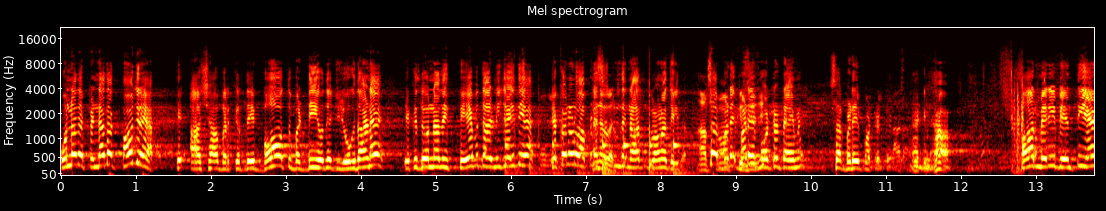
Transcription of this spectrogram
ਉਹਨਾਂ ਦੇ ਪਿੰਡਾਂ ਤੱਕ ਪਹੁੰਚ ਰਿਹਾ ਤੇ ਆਸ਼ਾ ਵਰਕਰ ਦੇ ਬਹੁਤ ਵੱਡੀ ਉਹਦੇ ਚ ਯੋਗਦਾਨ ਹੈ। ਇੱਕ ਤੇ ਉਹਨਾਂ ਦੀ ਪੇਪ ਦੇਣੀ ਚਾਹੀਦੀ ਹੈ ਇੱਕ ਉਹਨਾਂ ਨੂੰ ਆਪਣੇ ਸਿਸਟਮ ਦੇ ਨਾਲ ਬੁਲਾਉਣਾ ਚਾਹੀਦਾ। ਸਰ ਬੜੇ ਬੜੇ ਇੰਪੋਰਟੈਂਟ ਟਾਈਮ ਹੈ। ਸਰ ਬੜੇ ਇੰਪੋਰਟੈਂਟ ਹਾਂ। ਔਰ ਮੇਰੀ ਬੇਨਤੀ ਹੈ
